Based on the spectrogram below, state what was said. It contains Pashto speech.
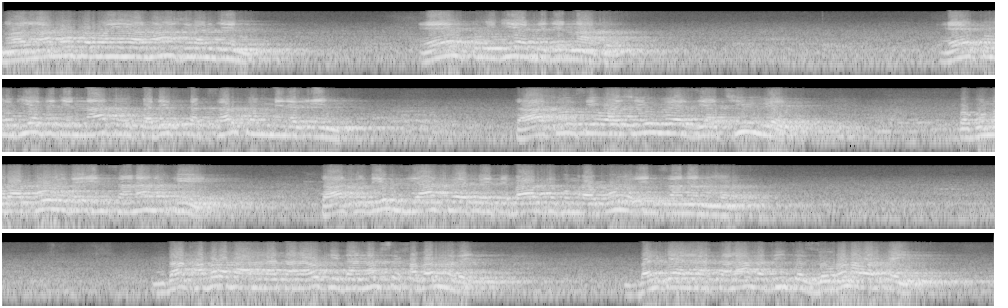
نو الله مو فرمایي یا معاشر الجن اے ټولګي د جناتو اے ټولګي د جناتو کدی تکثر تم من الان تاسو سی واشي وې زیات شي وې په ګمراه کول د انسانانو کې تاسو ډیر زیات شوی په اعتبار د گمراه کولو انسانانو لره دا خبره به الله تعالی او کی دا نفس خبر نه دی بلکې الله تعالی به دې ته زور نه ورکړي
